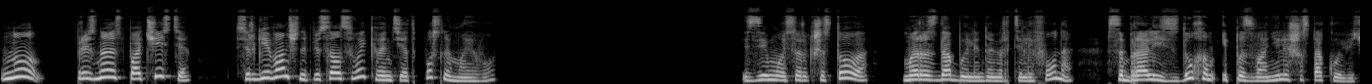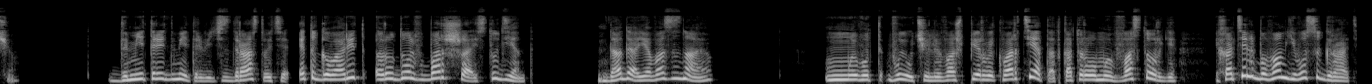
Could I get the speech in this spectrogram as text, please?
Но, признаюсь по чести, — Сергей Иванович написал свой квинтет после моего. Зимой 46-го мы раздобыли номер телефона, собрались с духом и позвонили Шостаковичу. «Дмитрий Дмитриевич, здравствуйте. Это говорит Рудольф Баршай, студент». «Да-да, я вас знаю». «Мы вот выучили ваш первый квартет, от которого мы в восторге, и хотели бы вам его сыграть».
